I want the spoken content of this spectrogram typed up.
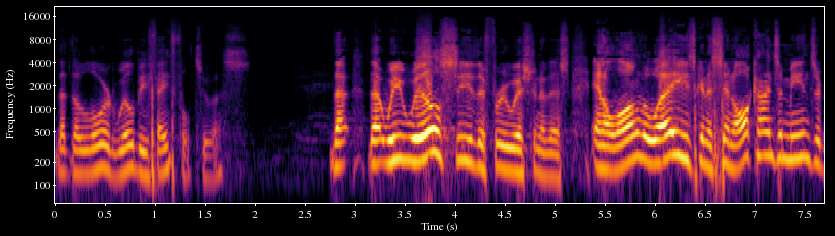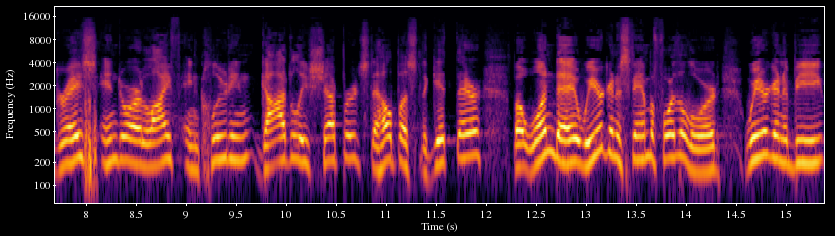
that the Lord will be faithful to us. That, that we will see the fruition of this. And along the way, He's going to send all kinds of means of grace into our life, including godly shepherds to help us to get there. But one day, we are going to stand before the Lord. We are going to be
